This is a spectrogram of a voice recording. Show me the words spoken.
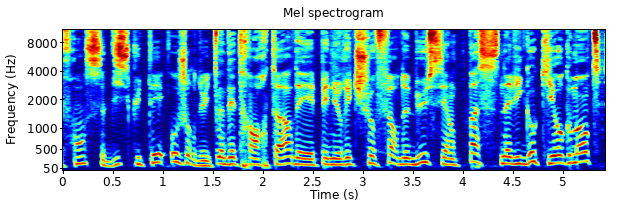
Ile-de-France discuté aujourd'hui. Des trains en retard, des pénuries de chauffeurs de bus et un pass Navigo qui augmente.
